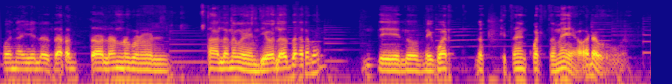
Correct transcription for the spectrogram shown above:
Bueno, yo la tarde estaba hablando con el. Estaba hablando con el Diego la tarde. De los de cuarto, los que están en cuarto media ahora, pues, weón.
